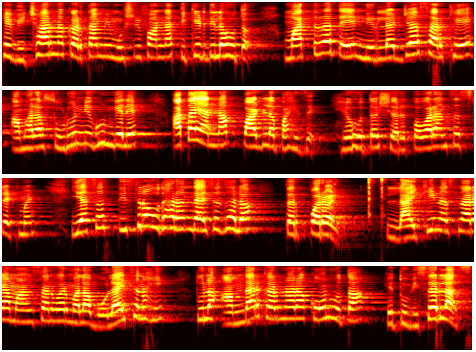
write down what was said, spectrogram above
हे विचार न करता मी मुश्रीफांना तिकीट दिलं होतं. मात्र ते निर्लज्जासारखे आम्हाला सोडून निघून गेले. आता यांना पाडलं पाहिजे. हे होतं शरद पवारांचं स्टेटमेंट याचं तिसरं उदाहरण द्यायचं झालं तर परळी. लायकी नसणाऱ्या माणसांवर मला बोलायचं नाही. तुला आमदार करणारा कोण होता हे तू विसरलास?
